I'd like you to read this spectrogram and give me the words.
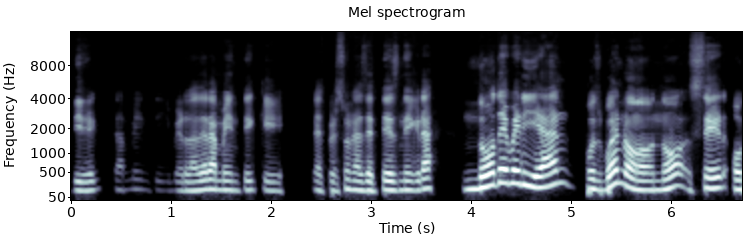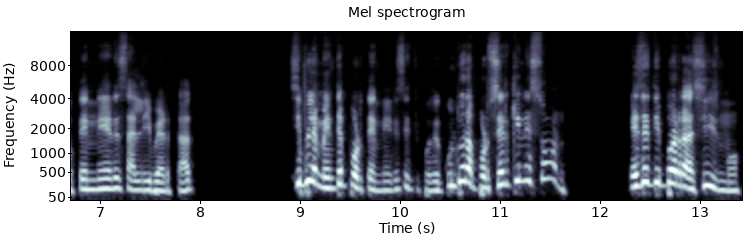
directamente y verdaderamente que las personas de tez negra no deberían, pues bueno, no ser o tener esa libertad simplemente por tener ese tipo de cultura, por ser quienes son. Ese tipo de racismo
